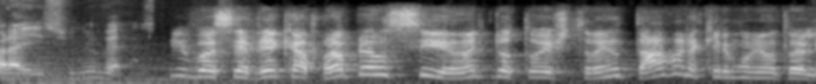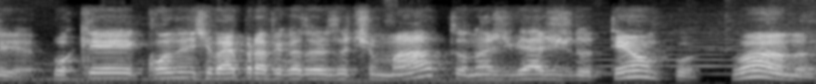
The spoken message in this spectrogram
para esse universo. E você vê que a própria anciã Doutor Estranho tava naquele momento ali. Porque quando a gente vai para Vingadores Ultimato, nas viagens do tempo, mano,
